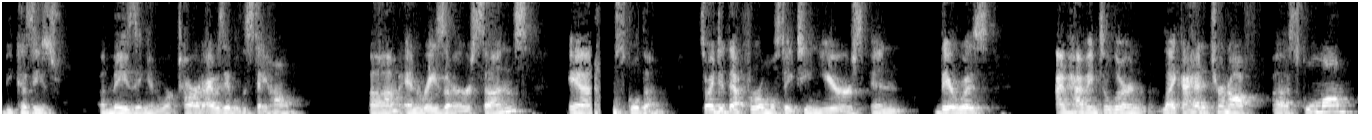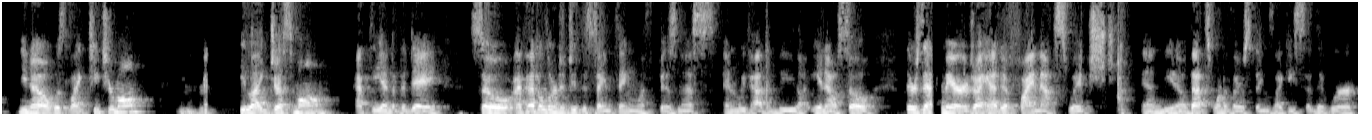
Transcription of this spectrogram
because he's amazing and worked hard, I was able to stay home um, and raise our sons and homeschool them. So I did that for almost 18 years, and there was I'm having to learn like I had to turn off uh, school mom. You know, it was like teacher mom, mm-hmm. be like just mom at the end of the day so I've had to learn to do the same thing with business, and we've had to be, you know, so there's that marriage. I had to find that switch, and you know, that's one of those things, like you said, that we're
